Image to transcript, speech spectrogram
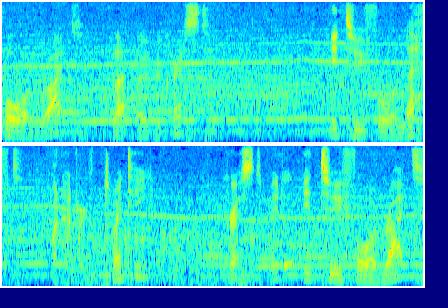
4 right, flat over crest, into 4 left, 120, crest middle, into 4 right,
